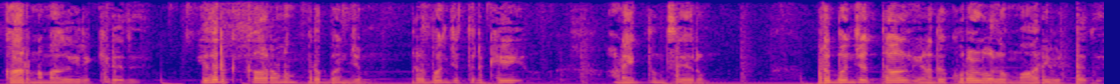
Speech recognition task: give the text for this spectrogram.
காரணமாக இருக்கிறது. இதற்கு காரணம் பிரபஞ்சம். பிரபஞ்சத்திற்கே அனைத்தும் சேரும். பிரபஞ்சத்தால் எனது குரல் வளம் மாறிவிட்டது.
